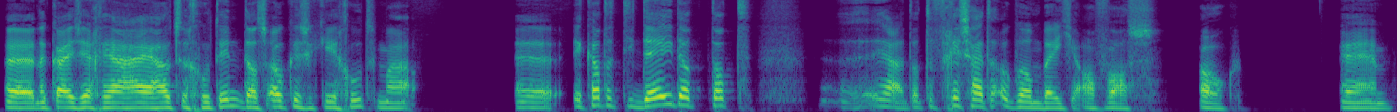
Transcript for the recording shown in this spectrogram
Eh, dan kan je zeggen, ja, hij houdt zich goed in. Dat is ook eens een keer goed. Maar eh, ik had het idee dat, dat, ja, dat de frisheid er ook wel een beetje af was. Ook. En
